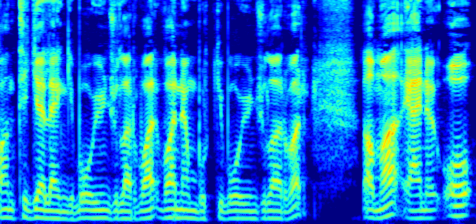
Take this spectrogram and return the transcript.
Van Tigelen gibi oyuncular var. Vanenburg gibi oyuncular var. Ama yani o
